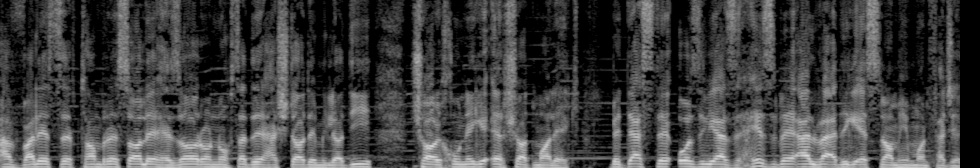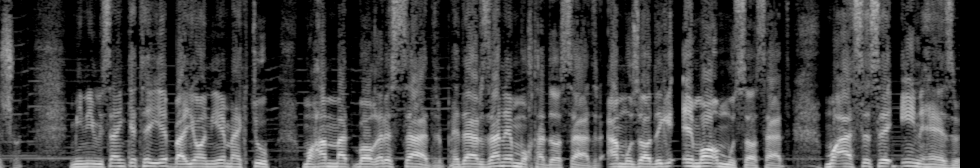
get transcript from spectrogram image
اول سپتامبر سال 1980 میلادی چایخونه ارشاد مالک به دست عضوی از حزب الوعده اسلامی منفجر شد. می نویسن که طی بیانیه مکتوب محمد باقر صدر پدرزن مقتدا صدر اموزاده امام موسی صدر مؤسس این حزب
